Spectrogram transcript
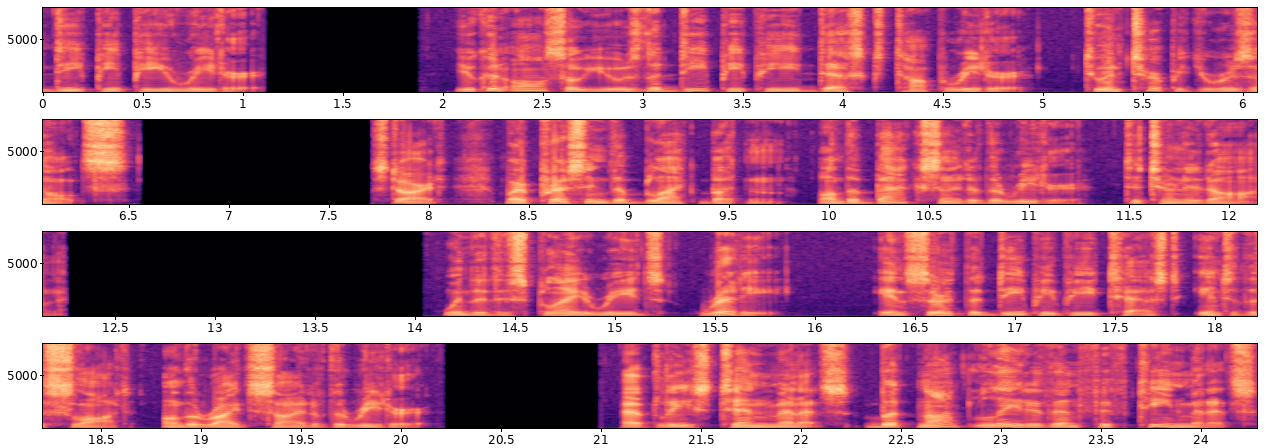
DPP Reader You can also use the DPP Desktop Reader to interpret your results. Start by pressing the black button on the back side of the reader to turn it on. When the display reads Ready, insert the DPP test into the slot on the right side of the reader at least 10 minutes, but not later than 15 minutes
